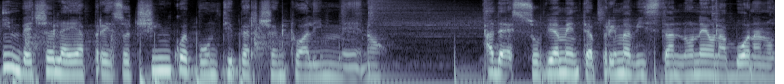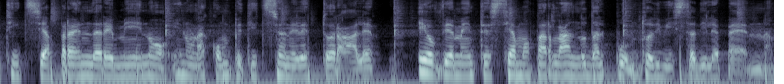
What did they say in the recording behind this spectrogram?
Invece lei ha preso 5 punti percentuali in meno. Adesso ovviamente a prima vista non è una buona notizia prendere meno in una competizione elettorale e ovviamente stiamo parlando dal punto di vista di Le Pen.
